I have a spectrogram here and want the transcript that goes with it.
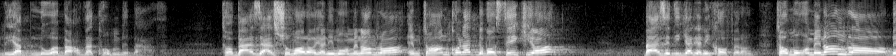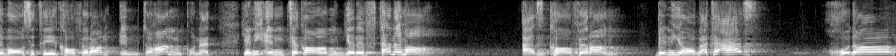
لیبلو بعضکم به بعض تا بعض از شما را یعنی مؤمنان را امتحان کند به واسطه کیا؟ بعض دیگر یعنی کافران. تا مؤمنان را به واسطه کافران امتحان کند. یعنی انتقام گرفتن ما از کافران به نیابت از خدا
